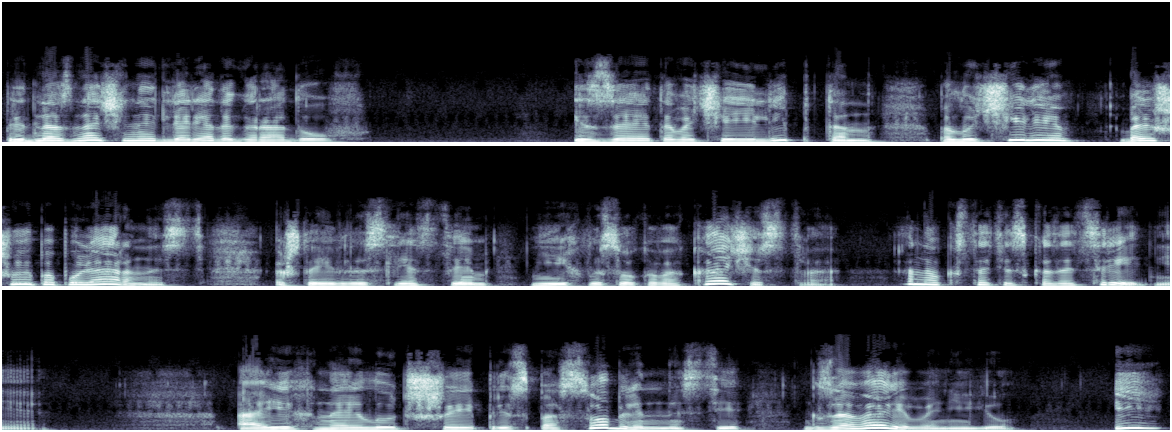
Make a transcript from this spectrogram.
предназначенные для ряда городов. Из-за этого чай «Липтон» получили большую популярность, что явилось следствием не их высокого качества, оно, кстати сказать, среднее, а их наилучшей приспособленности к завариванию и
